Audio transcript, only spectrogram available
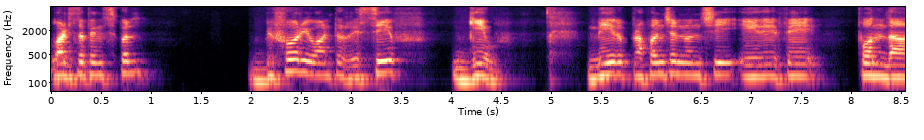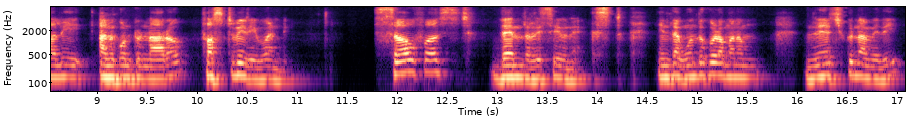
what is the principle before you want to receive give మీరు ప్రపంచం నుంచి ఏదైతే పొందాలి అనుకుంటున్నారో ఫస్ట్ మీరు ఇవ్వండి. Serve first then receive next ఇంతకుముందు కూడా మనం నేర్చుకున్నాం ఇది.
